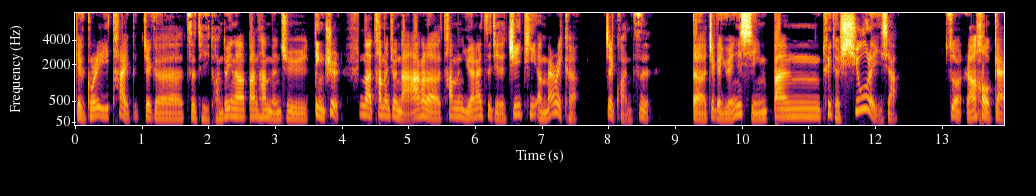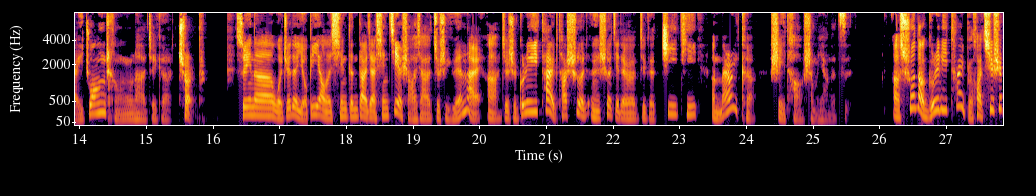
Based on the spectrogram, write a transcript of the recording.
这个 Grey Type 这个字体团队呢，帮他们去定制。那他们就拿了他们原来自己的 GT America 这款字的这个原型，帮 Twitter 修了一下，做然后改装成了这个 Chirp。所以呢，我觉得有必要呢先跟大家先介绍一下，就是原来啊，就是 Grey Type 它设嗯设计的这个 GT America 是一套什么样的字。啊，说到 Greedy Type 的话，其实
